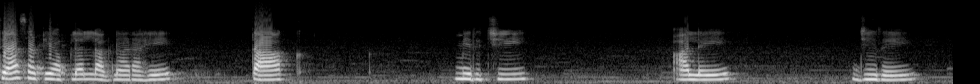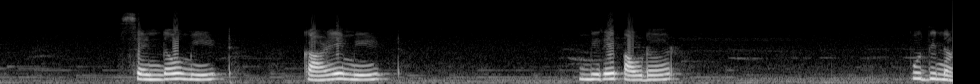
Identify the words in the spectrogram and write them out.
त्यासाठी आपल्याला लागणार आहे ताक मिरची आले जिरे सेंदव मीठ काळे मीठ मिरे पावडर पुदिना.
